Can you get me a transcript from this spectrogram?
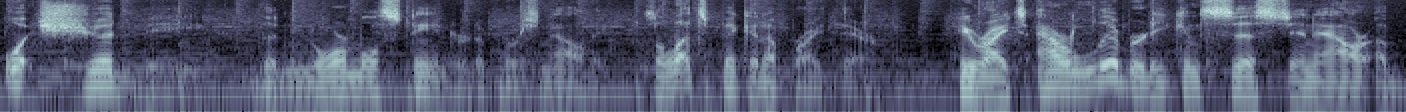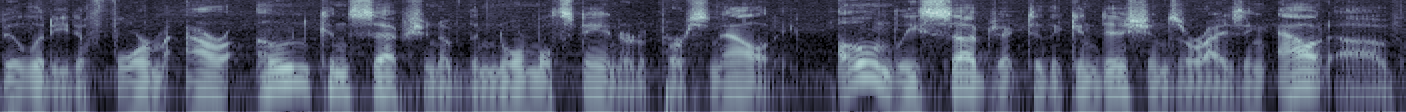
what should be, the normal standard of personality? So let's pick it up right there. He writes Our liberty consists in our ability to form our own conception of the normal standard of personality, only subject to the conditions arising out of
